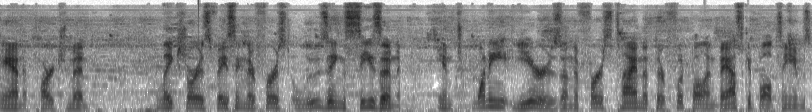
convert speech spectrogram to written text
and Parchment. Lakeshore is facing their first losing season in 20 years and the first time that their football and basketball teams,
